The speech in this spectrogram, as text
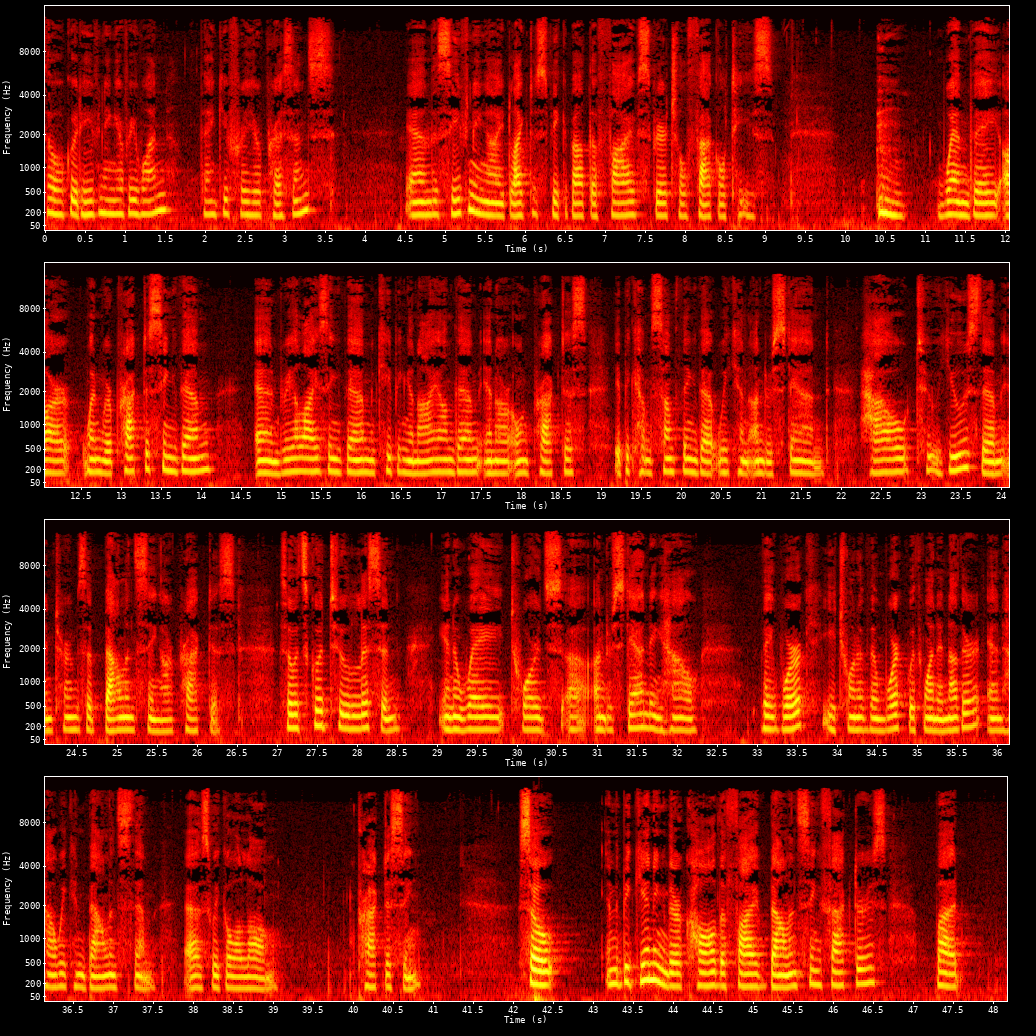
So, good evening, everyone. Thank you for your presence. And this evening, I'd like to speak about the five spiritual faculties. when they are, when we're practicing them and realizing them and keeping an eye on them in our own practice, it becomes something that we can understand how to use them in terms of balancing our practice. So it's good to listen in a way towards uh, understanding how they work, each one of them work with one another, and how we can balance them as we go along practicing. So, in the beginning, they're called the five balancing factors, but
